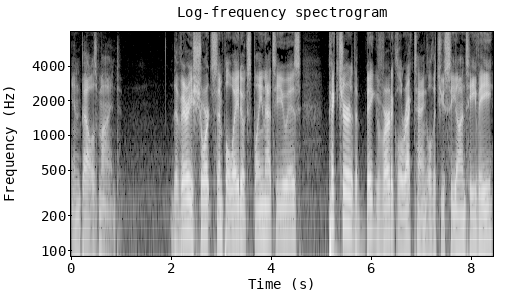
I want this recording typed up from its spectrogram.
in Bell's mind. The very short, simple way to explain that to you is picture the big vertical rectangle that you see on TV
